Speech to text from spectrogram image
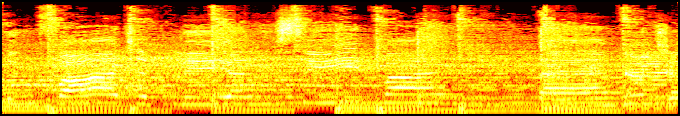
ถึงฟ้าจะเปลี่ยนสีไป แต่หัวใจ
